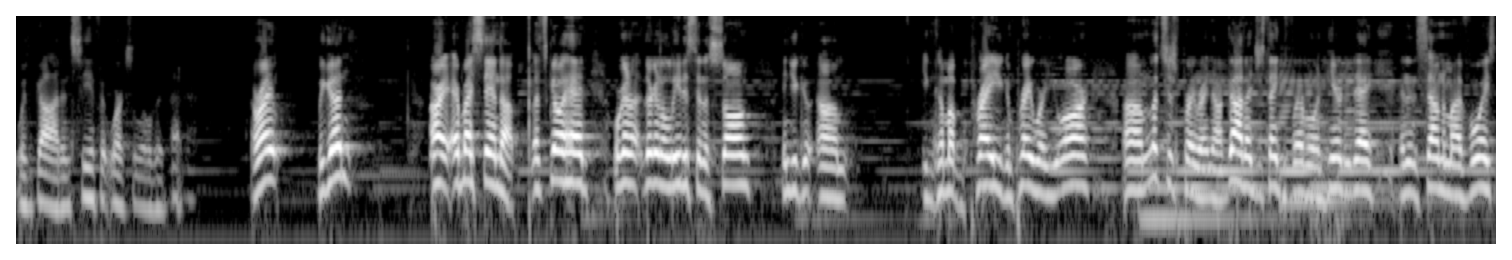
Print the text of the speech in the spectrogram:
with God and see if it works a little bit better. All right? We good? All right, everybody stand up. Let's go ahead. We're gonna, they're going to lead us in a song, and you can, um, you can come up and pray. You can pray where you are. Um, let's just pray right now. God, I just thank you for everyone here today and in the sound of my voice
